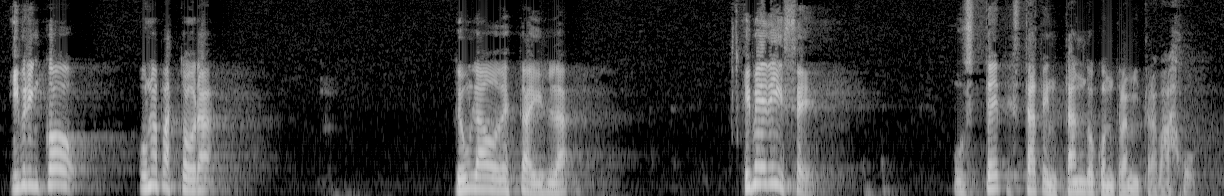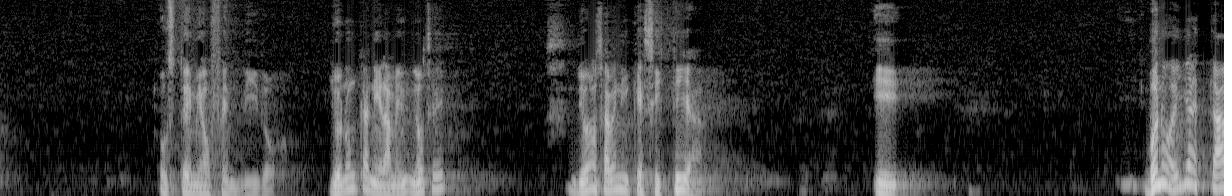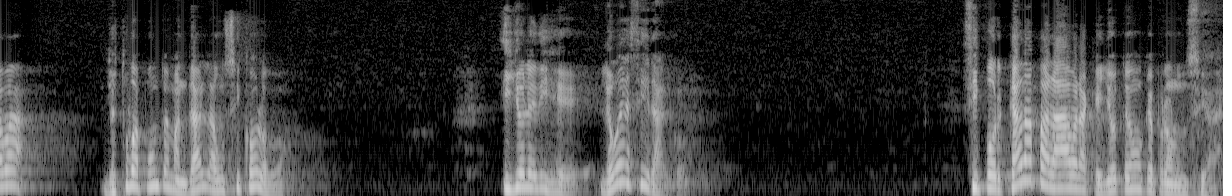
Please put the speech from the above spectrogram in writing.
Y brincó una pastora de un lado de esta isla y me dice, usted está atentando contra mi trabajo. Usted me ha ofendido. Yo nunca ni la, no sé, yo no sabía ni que existía. Y bueno, ella estaba, yo estuve a punto de mandarla a un psicólogo. Y yo le dije, le voy a decir algo. Si por cada palabra que yo tengo que pronunciar,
